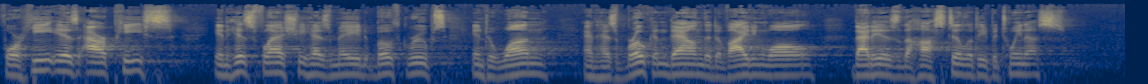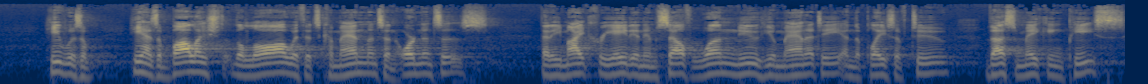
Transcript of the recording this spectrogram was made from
For he is our peace. In his flesh, he has made both groups into one and has broken down the dividing wall, that is, the hostility between us. He, was he has abolished the law with its commandments and ordinances that he might create in himself one new humanity in the place of two, thus making peace,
